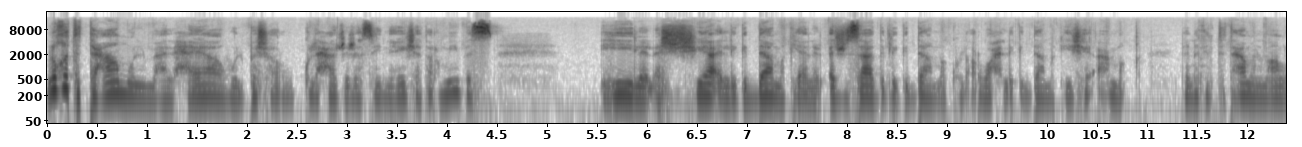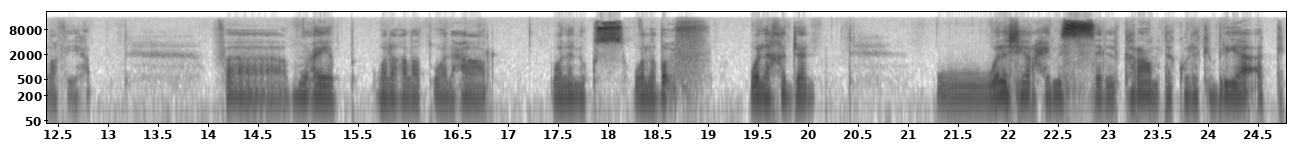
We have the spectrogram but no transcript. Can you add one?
لغة التعامل مع الحياة والبشر وكل حاجة جالسين نعيشها ترى مي بس هي للأشياء اللي قدامك يعني الأجساد اللي قدامك والأرواح اللي قدامك هي شيء أعمق لأنك أنت تتعامل مع الله فيها. فمو عيب ولا غلط ولا عار ولا نقص ولا ضعف ولا خجل ولا شيء راح يمس كرامتك ولا كبريائك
